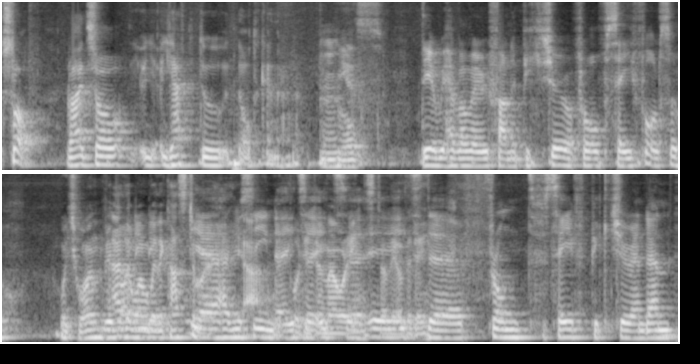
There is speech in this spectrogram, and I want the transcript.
slow, right? So you have to do it all together. Yes. There we have a very funny picture of, of SAFe also. Which one? Ah, the Regarding one with the customer. Yeah, have you seen that? Put it on our a- the other it's the front safe picture, and then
